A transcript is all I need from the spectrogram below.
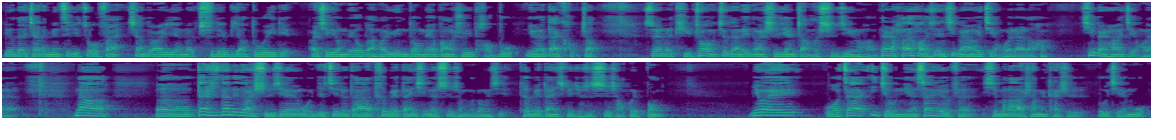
又在家里面自己做饭，相对而言呢，吃的比较多一点，而且又没有办法运动，没有办法出去跑步，又要戴口罩，所以呢，体重就在那段时间长了十斤哈。但是还好，现在基本上又减回来了哈，基本上减回来了。那呃，但是在那段时间，我就记得大家特别担心的是什么东西？特别担心的就是市场会崩，因为我在一九年三月份喜马拉雅上面开始录节目，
